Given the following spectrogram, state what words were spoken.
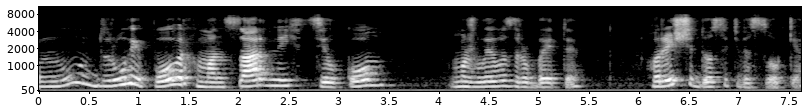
Ну, другий поверх мансардний, цілком можливо зробити. Горище досить високе.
